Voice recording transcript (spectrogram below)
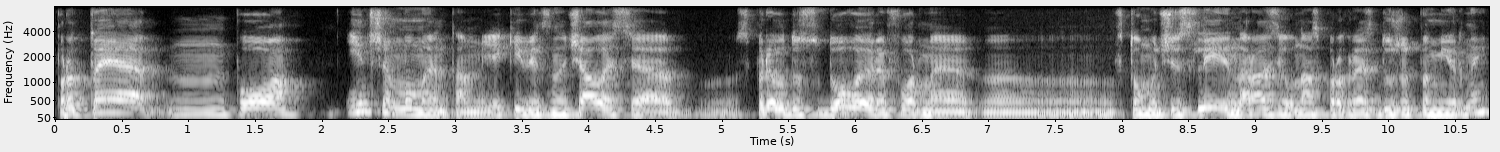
Проте м, по іншим моментам, які відзначалися з приводу судової реформи, е, в тому числі наразі у нас прогрес дуже помірний.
